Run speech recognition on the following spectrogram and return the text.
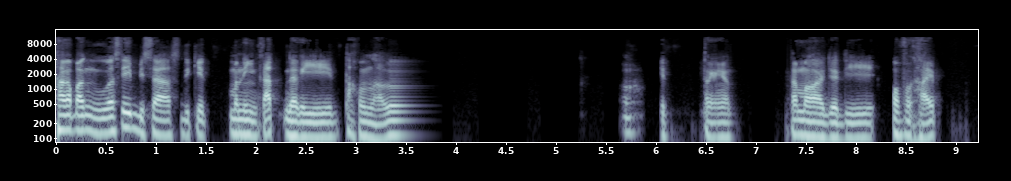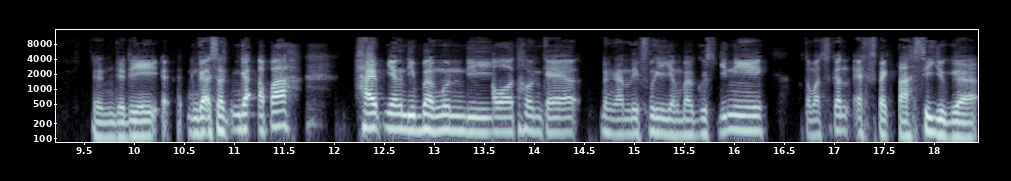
harapan gue sih bisa sedikit meningkat dari tahun lalu. Ternyata malah jadi overhype. Dan jadi eh, nggak nggak apa hype yang dibangun di awal tahun kayak dengan livery yang bagus gini otomatis kan ekspektasi juga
